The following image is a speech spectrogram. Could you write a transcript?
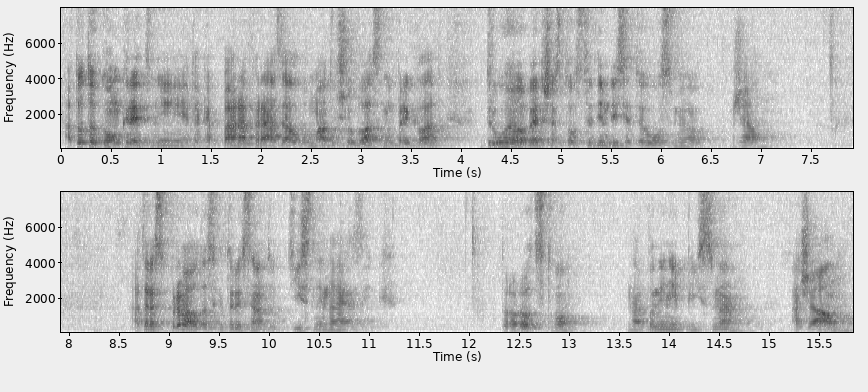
A toto konkrétne je taká parafráza alebo Matúšov vlastný preklad druhého verša z toho 78. žalmu. A teraz prvá otázka, ktorá sa nám tu tisne na jazyk. Proroctvo, naplnenie písma a žalm,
